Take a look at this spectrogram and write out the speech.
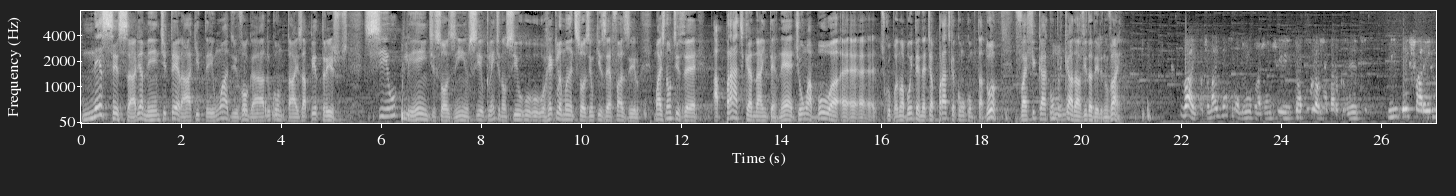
Necessariamente terá que ter um advogado com tais apetrechos. Se o cliente sozinho, se o cliente não, se o, o reclamante sozinho quiser fazê-lo, mas não tiver a prática na internet ou uma boa, é, é desculpa, uma boa internet, a prática com o computador, vai ficar complicada a vida dele, não vai? Vai, mas nesse momento a gente procura orientar o cliente e deixar ele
